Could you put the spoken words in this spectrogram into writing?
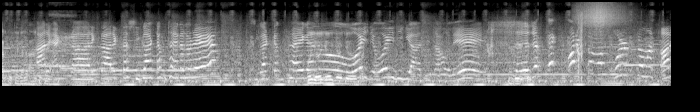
আর কোথায় গেল? আর? একটা আরেকটা কোথায় গেল রে? শিকারটা আর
